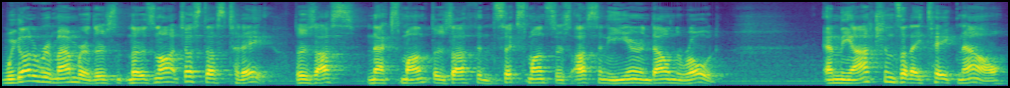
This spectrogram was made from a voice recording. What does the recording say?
we got to remember there's there's not just us today. There's us next month. There's us in six months. There's us in a year and down the road. And the actions that I take now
